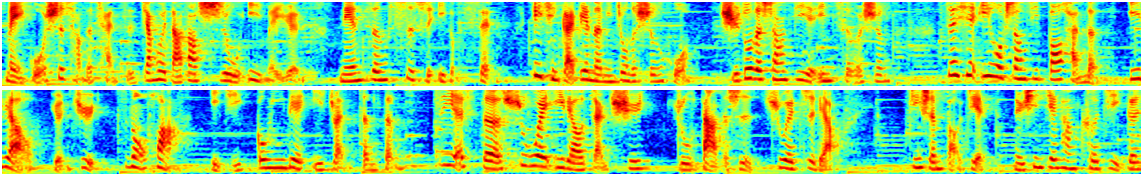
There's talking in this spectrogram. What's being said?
美国市场的产值将会达到十五亿美元，年增四十一个 percent。疫情改变了民众的生活，许多的商机也因此而生。这些疫后商机包含了医疗、远距、自动化以及供应链移转等等。CES 的数位医疗展区主打的是数位治疗、精神保健、女性健康科技跟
